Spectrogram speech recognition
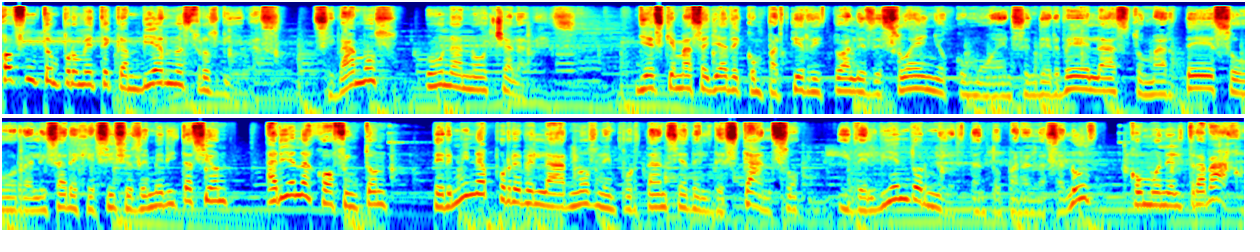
Huffington promete cambiar nuestras vidas, si vamos una noche a la vez. Y es que más allá de compartir rituales de sueño como encender velas, tomar té o realizar ejercicios de meditación, Ariana Huffington termina por revelarnos la importancia del descanso y del bien dormir tanto para la salud como en el trabajo.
